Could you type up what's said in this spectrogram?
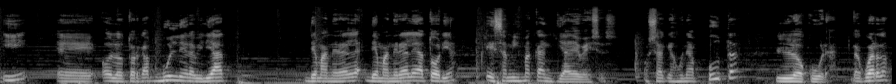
y eh, o le otorga vulnerabilidad de manera, de manera aleatoria esa misma cantidad de veces. O sea que es una puta locura. ¿De acuerdo?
